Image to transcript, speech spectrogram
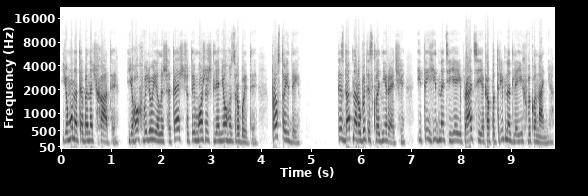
йому на тебе начхати. Його хвилює лише те, що ти можеш для нього зробити. Просто йди. Ти здатна робити складні речі, і ти гідна тієї праці, яка потрібна для їх виконання.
